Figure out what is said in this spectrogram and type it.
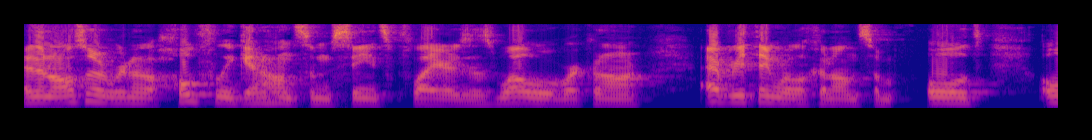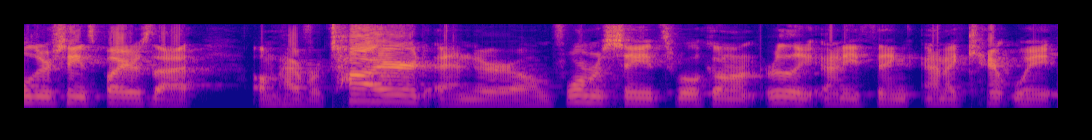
And then also we're going to hopefully get on some Saints players as well. We're working on everything. We're looking on some old older Saints players that um, have retired and are um, former Saints. We're looking on really anything, and I can't wait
